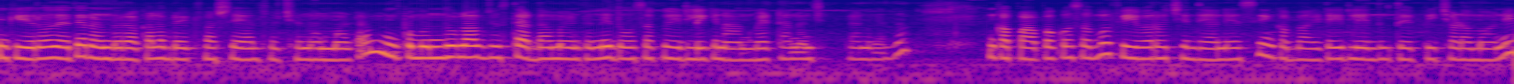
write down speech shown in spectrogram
ఇంక ఈరోజు అయితే రెండు రకాల బ్రేక్ఫాస్ట్ చేయాల్సి వచ్చిందనమాట ఇంకా ముందు బ్లాగ్ చూస్తే అర్థమైంటుంది దోశకు ఇడ్లీకి నానబెట్టానని చెప్పాను కదా. ఇంకా పాప కోసము ఫీవర్ వచ్చింది అనేసి ఇంకా బయట ఇడ్లీ ఎందుకు తెప్పించడము అని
